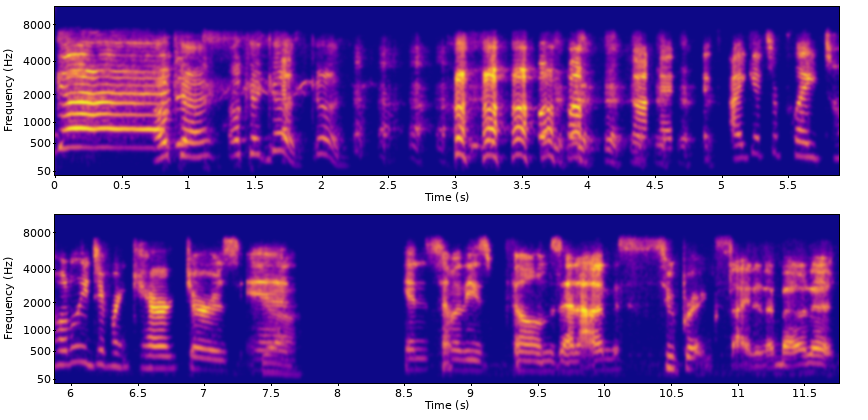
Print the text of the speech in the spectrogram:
good. okay? Okay, good, good. I, I get to play totally different characters in yeah, in some of these films, and I'm super excited about it.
